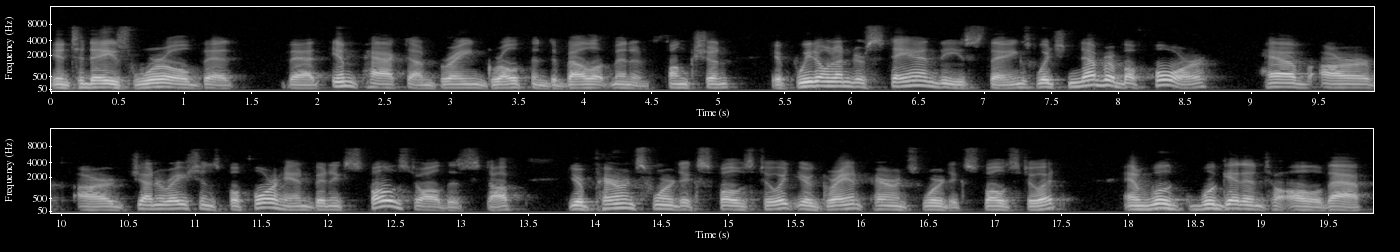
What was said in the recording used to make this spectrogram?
in today's world that that impact on brain growth and development and function. If we don't understand these things, which never before have our our generations beforehand been exposed to all this stuff, your parents weren't exposed to it, your grandparents weren't exposed to it, and we'll we'll get into all of that.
